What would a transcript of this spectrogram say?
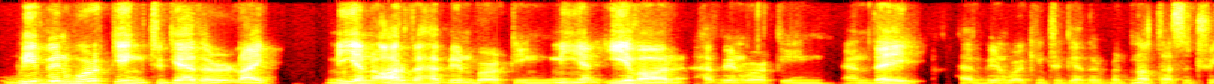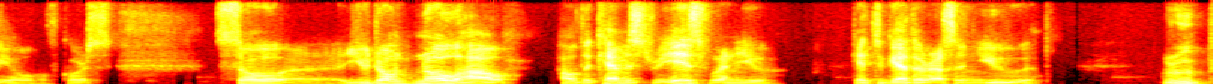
we've been working together like me and arve have been working me and ivar have been working and they have been working together but not as a trio of course. So uh, you don't know how how the chemistry is when you get together as a new group.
